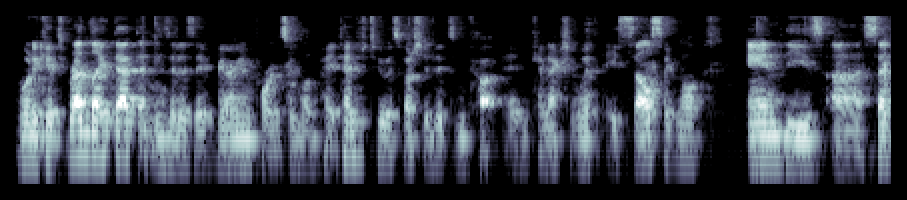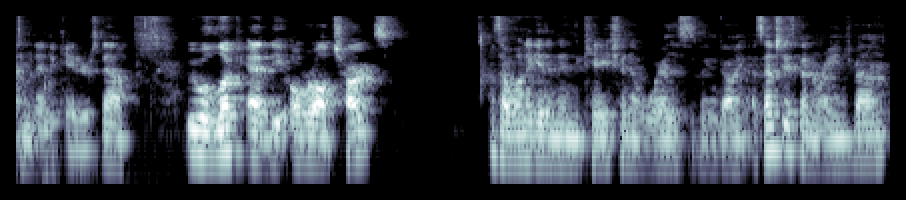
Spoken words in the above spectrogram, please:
When it gets red like that, that means it is a very important signal to pay attention to, especially if it's in, co- in connection with a sell signal and these uh, sentiment indicators. Now, we will look at the overall charts because I want to get an indication of where this has been going. Essentially, it's been range bound.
